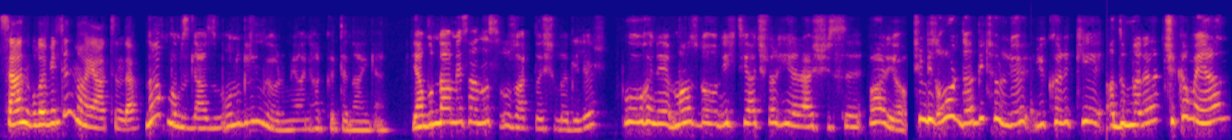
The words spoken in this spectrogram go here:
Sen bulabildin mi hayatında? Ne yapmamız lazım onu bilmiyorum yani hakikaten Aygen. Yani bundan mesela nasıl uzaklaşılabilir? Bu hani Maslow'un ihtiyaçlar hiyerarşisi var ya. Şimdi biz orada bir türlü yukarıki adımlara çıkamayan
